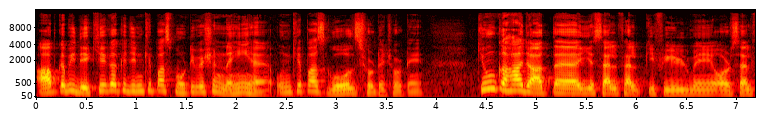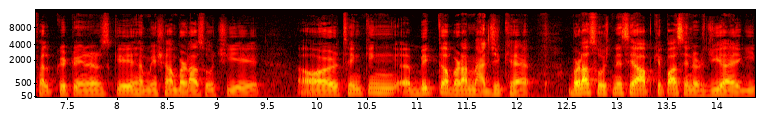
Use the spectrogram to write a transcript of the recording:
آپ کبھی دیکھیے گا کہ جن کے پاس موٹیویشن نہیں ہے ان کے پاس گولز چھوٹے چھوٹے ہیں۔ کیوں کہا جاتا ہے یہ سیلف ہیلپ کی فیلڈ میں اور سیلف ہیلپ کے ٹرینرز کے ہمیشہ بڑا سوچیے اور تھنکنگ بگ کا بڑا میجک ہے، بڑا سوچنے سے آپ کے پاس انرجی آئے گی۔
